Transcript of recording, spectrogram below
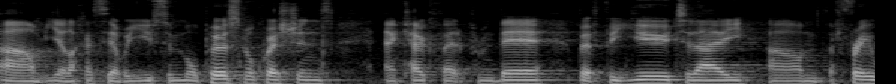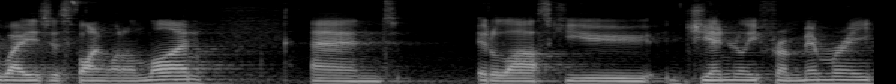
um, yeah, like I said, we use some more personal questions and calculate it from there. But for you today, um, a free way is just finding one online and it'll ask you generally from memory,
